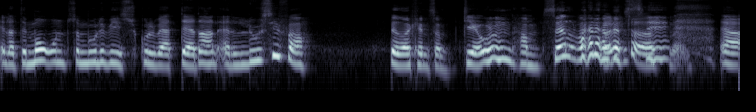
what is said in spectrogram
eller dæmon, som muligvis skulle være datteren af Lucifer. Bedre kendt som djævlen ham selv, hvad jeg vil sige. Ja.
